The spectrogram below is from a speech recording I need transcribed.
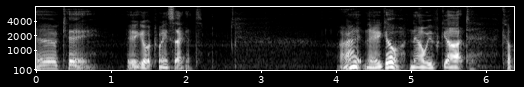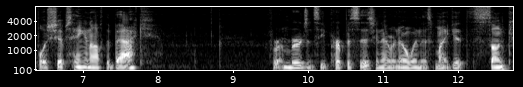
Okay, there you go, 20 seconds. Alright, there you go. Now we've got a couple of ships hanging off the back for emergency purposes. You never know when this might get sunk.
